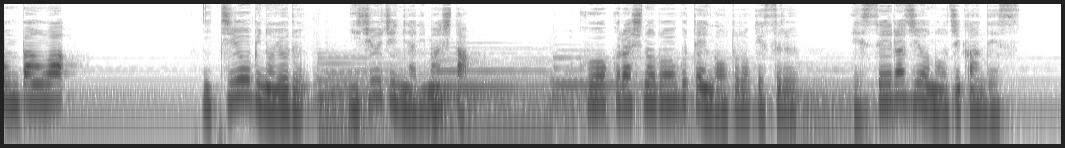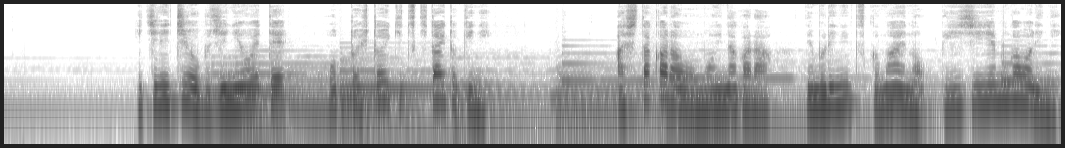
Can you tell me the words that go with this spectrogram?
こんばんは。日曜日の夜20時になりました。北欧暮らしの道具店がお届けするエッセイラジオのお時間です。一日を無事に終えてほっと一息つきたい時に明日からを思いながら眠りにつく前の BGM 代わりに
